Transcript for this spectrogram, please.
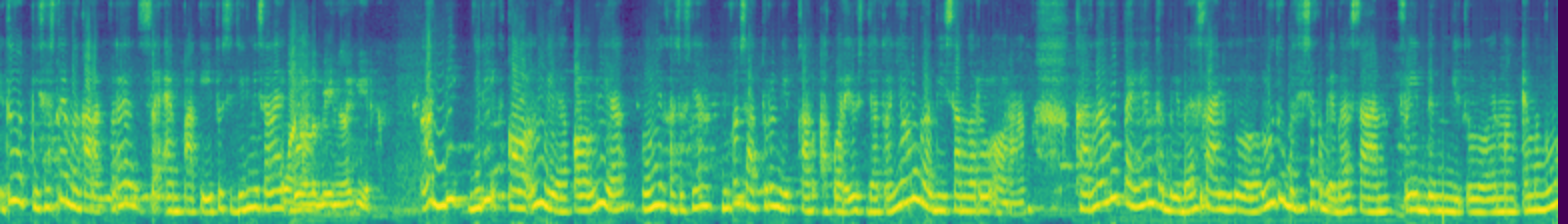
Itu Pisces tuh emang karakternya seempati itu sih. Jadi misalnya gua- lebih ini lagi ya. Ah, jadi, jadi kalau lu ya, kalau lu ya, lu ya kasusnya, lu kan Saturn di Aquarius jatuhnya lu nggak bisa ngerul orang, karena lu pengen kebebasan gitu loh. Lu tuh basisnya kebebasan, freedom gitu loh. Emang emang lu,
